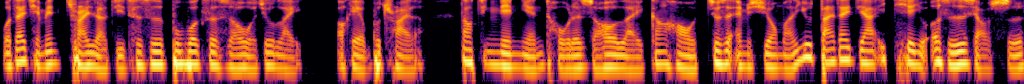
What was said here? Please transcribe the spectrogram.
我在前面 try 了几次是不 work 的时候，我就来 OK，我不 try 了。到今年年头的时候来，刚好就是 MCO 嘛，又待在家一天有二十四小时，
